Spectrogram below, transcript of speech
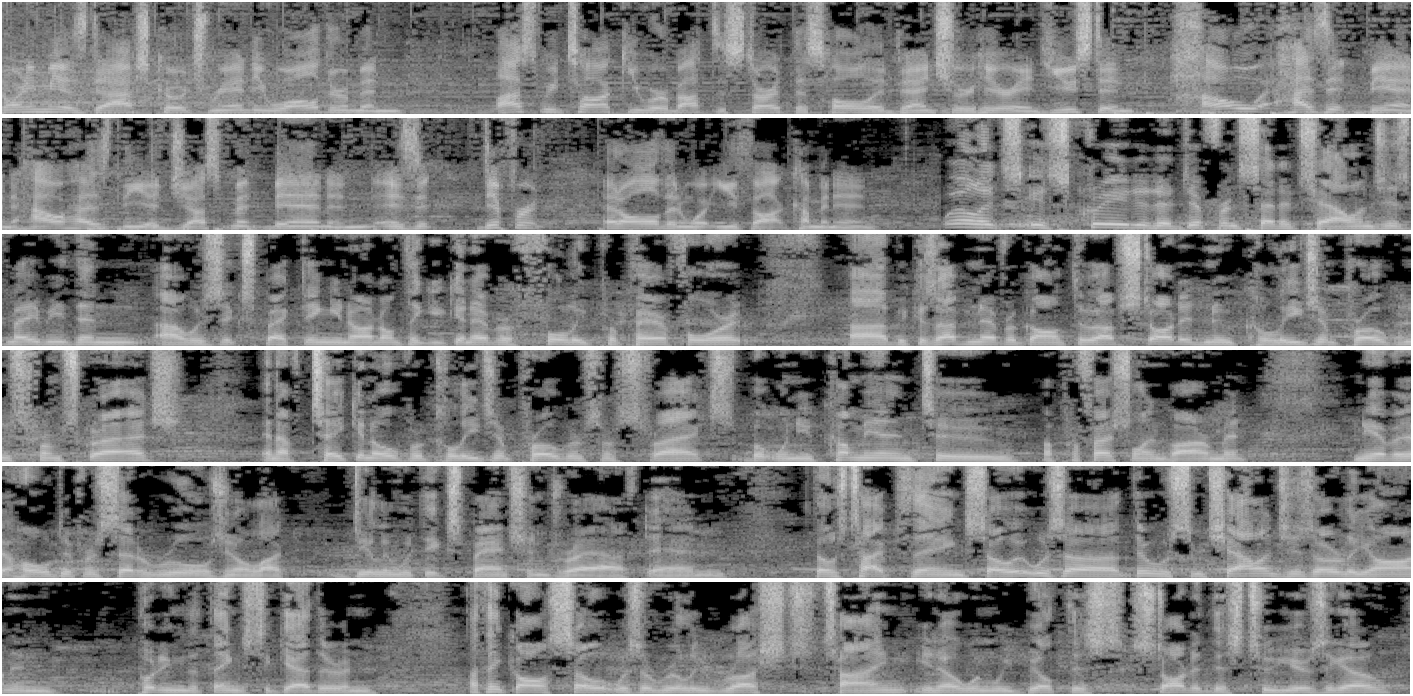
Joining me is Dash coach Randy Waldrum. And last we talked, you were about to start this whole adventure here in Houston. How has it been? How has the adjustment been? And is it different at all than what you thought coming in? Well, it's it's created a different set of challenges maybe than I was expecting. You know, I don't think you can ever fully prepare for it uh, because I've never gone through. I've started new collegiate programs from scratch, and I've taken over collegiate programs from scratch. But when you come into a professional environment, and you have a whole different set of rules, you know, like dealing with the expansion draft and those type things. So it was uh, there was some challenges early on in putting the things together, and I think also it was a really rushed time. You know, when we built this, started this two years ago,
